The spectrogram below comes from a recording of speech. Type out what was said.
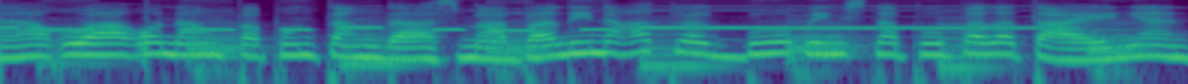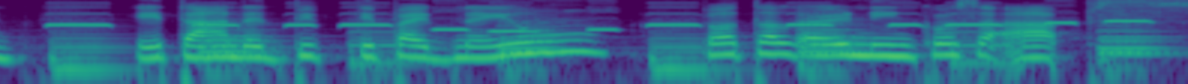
Nakakuha ko ng papuntang Dasma. Bali, naka 12 bookings na po pala tayo niyan. 855 na yung total earning ko sa apps.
